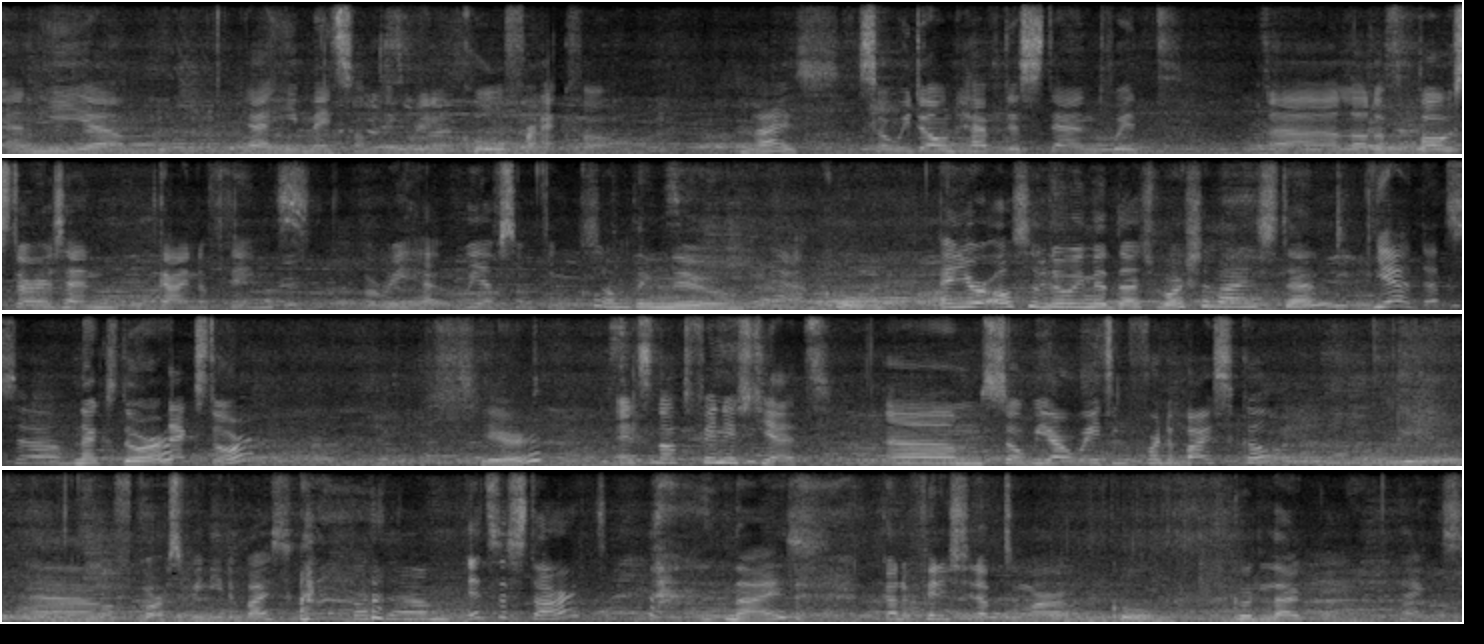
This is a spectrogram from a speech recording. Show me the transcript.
and he, um, yeah, he made something really cool for Akvo. Nice. So we don't have this stand with uh, a lot of posters and kind of things, but we have we have something cool. Something new. Yeah. Cool. And you're also doing the Dutch Wash Alliance stand Yeah, that's um, next door. next door. Here. It's not finished yet, um, so we are waiting for the bicycle. Um, of course, we need a bicycle, but um, it's a start. Nice. Gonna finish it up tomorrow. Cool. Good luck. Thanks.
